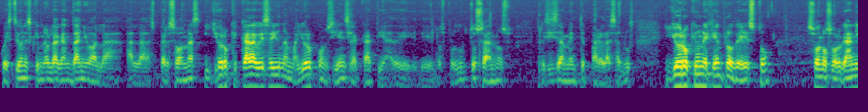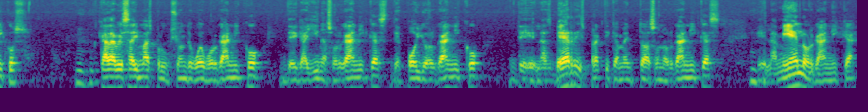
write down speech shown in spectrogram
cuestiones que no le hagan daño a, las personas. Y yo creo que cada vez hay una mayor conciencia, Katia, de, los productos sanos precisamente para la salud. Y yo creo que un ejemplo de esto son los orgánicos. Cada vez hay más producción de huevo orgánico, de gallinas orgánicas, de pollo orgánico, de las berries prácticamente todas son orgánicas, eh, la miel orgánica,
